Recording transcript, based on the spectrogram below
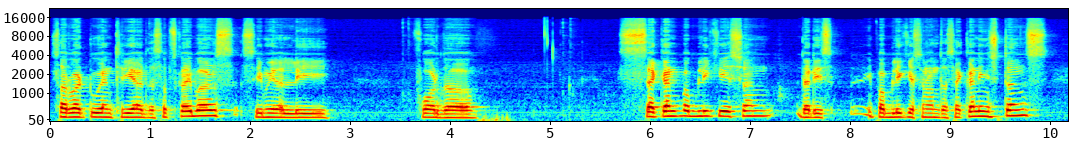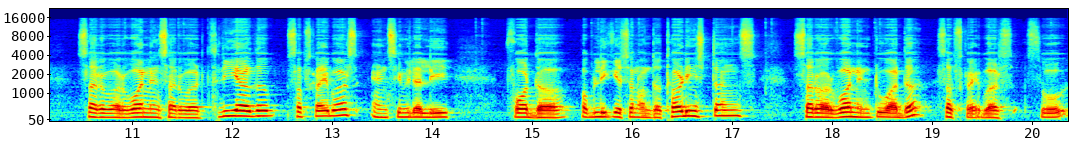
server 2 and 3 are the subscribers. Similarly for the second publication that is a publication on the second instance server 1 and server 3 are the subscribers. And similarly for the publication on the third instance server 1 and 2 are the subscribers. So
